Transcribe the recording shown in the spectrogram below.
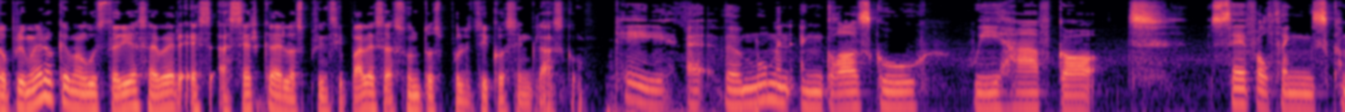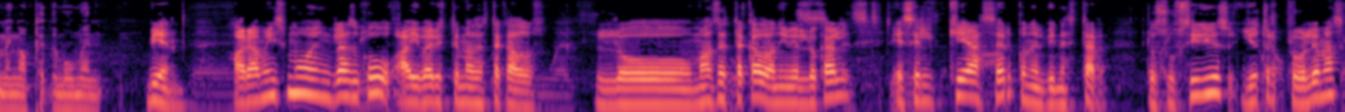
Lo primero que me gustaría saber es acerca de los principales asuntos políticos en Glasgow. Okay, at the moment in Glasgow, we have got several things coming up at the moment. Bien, ahora mismo en Glasgow hay varios temas destacados. Lo más destacado a nivel local es el qué hacer con el bienestar, los subsidios y otros problemas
